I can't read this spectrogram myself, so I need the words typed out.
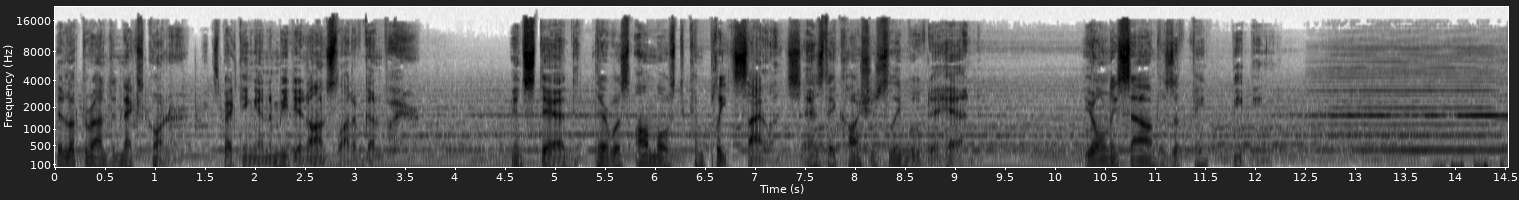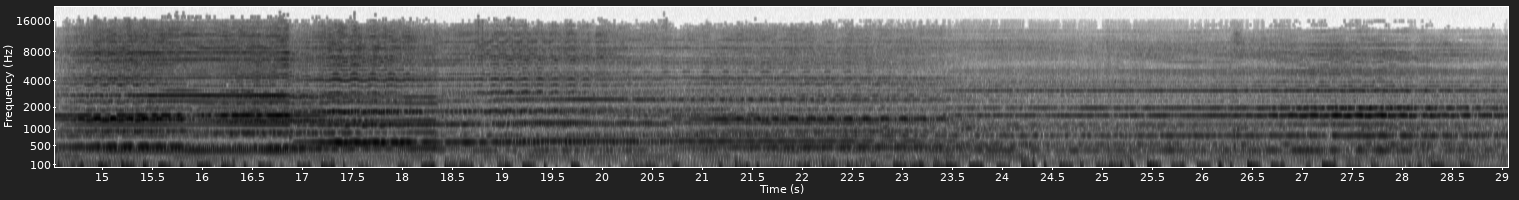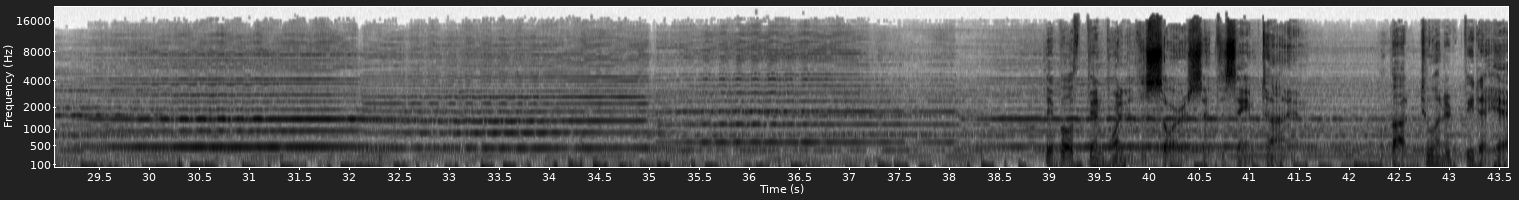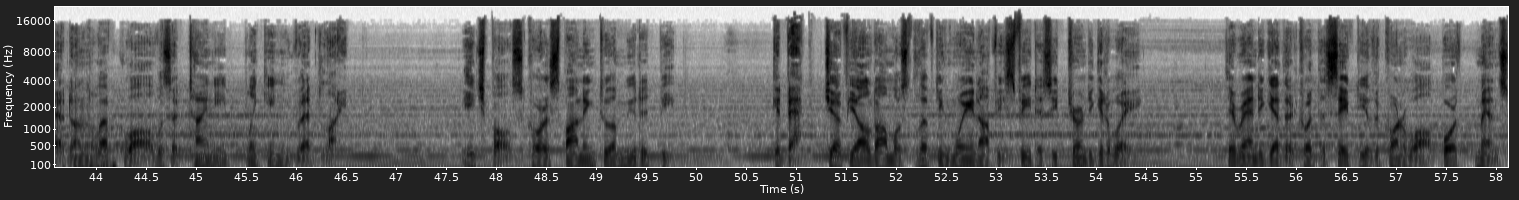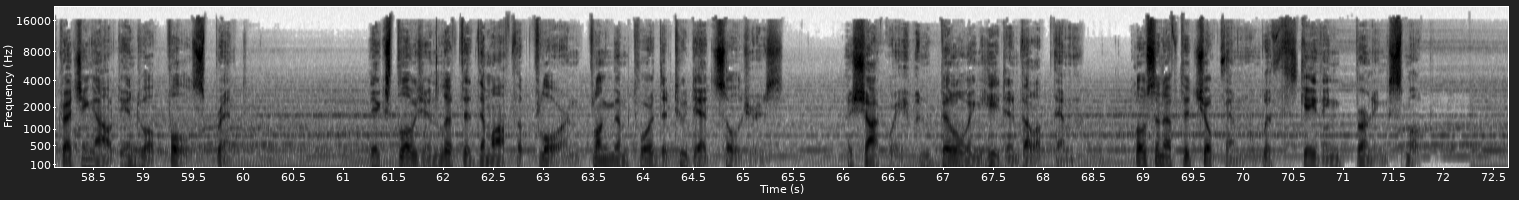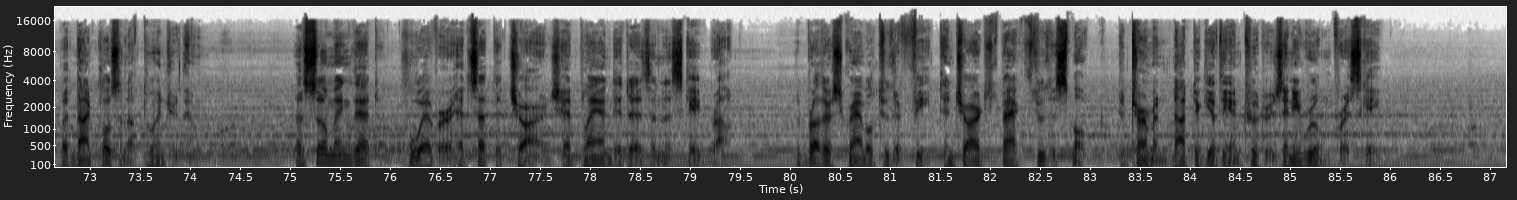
They looked around the next corner, expecting an immediate onslaught of gunfire. Instead, there was almost complete silence as they cautiously moved ahead. The only sound was a faint beeping They both pinpointed the source at the same time. About 200 feet ahead on the left wall was a tiny blinking red light, each pulse corresponding to a muted beep. Get back, Jeff yelled, almost lifting Wayne off his feet as he turned to get away. They ran together toward the safety of the corner wall, both men stretching out into a full sprint. The explosion lifted them off the floor and flung them toward the two dead soldiers. A shockwave and billowing heat enveloped them close enough to choke them with scathing, burning smoke, but not close enough to injure them. Assuming that whoever had set the charge had planned it as an escape route, the brothers scrambled to their feet and charged back through the smoke, determined not to give the intruders any room for escape.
